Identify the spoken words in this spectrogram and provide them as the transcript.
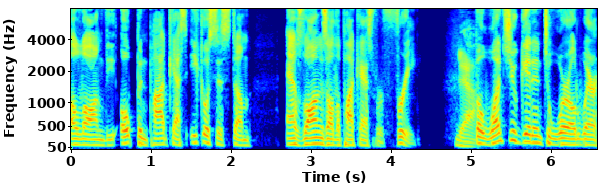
along the open podcast ecosystem as long as all the podcasts were free. yeah. But once you get into a world where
